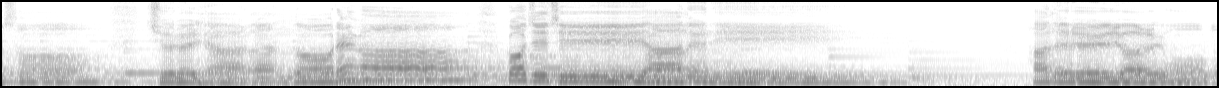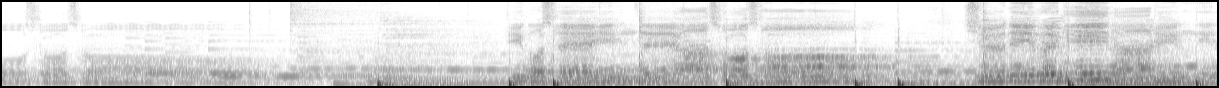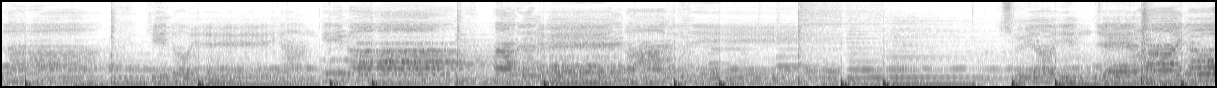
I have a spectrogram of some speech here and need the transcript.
주를 향한 노래가 꺼지지 않으니 하늘을 열고 보소서. 이곳에 임재하소서. 주님을 기다립니다. 기도의 향기가 하늘에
